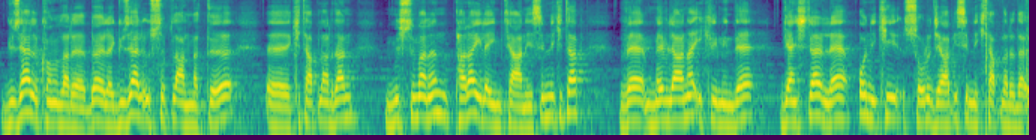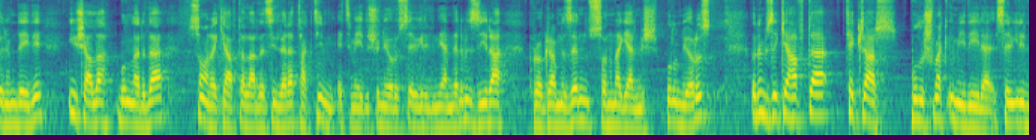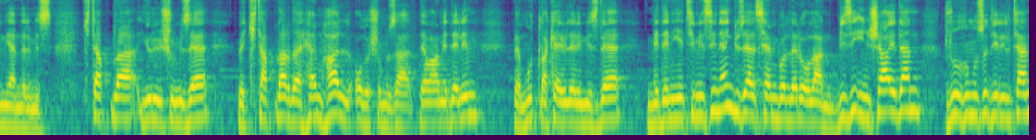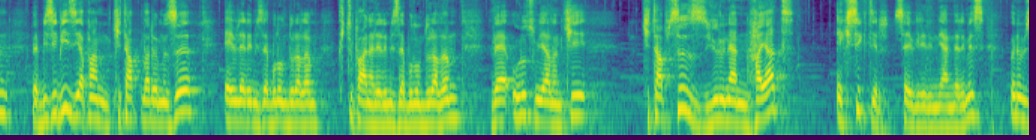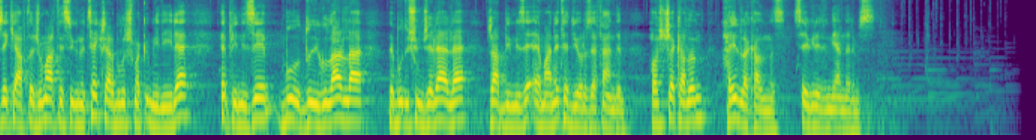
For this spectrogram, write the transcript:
güzel konuları böyle güzel üslupla anlattığı e, kitaplardan Müslümanın Para ile İmtihanı isimli kitap ve Mevlana ikliminde gençlerle 12 soru cevap isimli kitapları da önümdeydi. İnşallah bunları da sonraki haftalarda sizlere takdim etmeyi düşünüyoruz sevgili dinleyenlerimiz. Zira programımızın sonuna gelmiş bulunuyoruz. Önümüzdeki hafta tekrar buluşmak ümidiyle sevgili dinleyenlerimiz kitapla yürüyüşümüze ve kitaplarda hemhal oluşumuza devam edelim ve mutlaka evlerimizde medeniyetimizin en güzel sembolleri olan bizi inşa eden, ruhumuzu dirilten ve bizi biz yapan kitaplarımızı evlerimizde bulunduralım, kütüphanelerimizde bulunduralım ve unutmayalım ki kitapsız yürünen hayat eksiktir sevgili dinleyenlerimiz. Önümüzdeki hafta cumartesi günü tekrar buluşmak ümidiyle hepinizi bu duygularla ve bu düşüncelerle Rabbimize emanet ediyoruz efendim. Hoşça kalın, hayırla kalınız sevgili dinleyenlerimiz.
